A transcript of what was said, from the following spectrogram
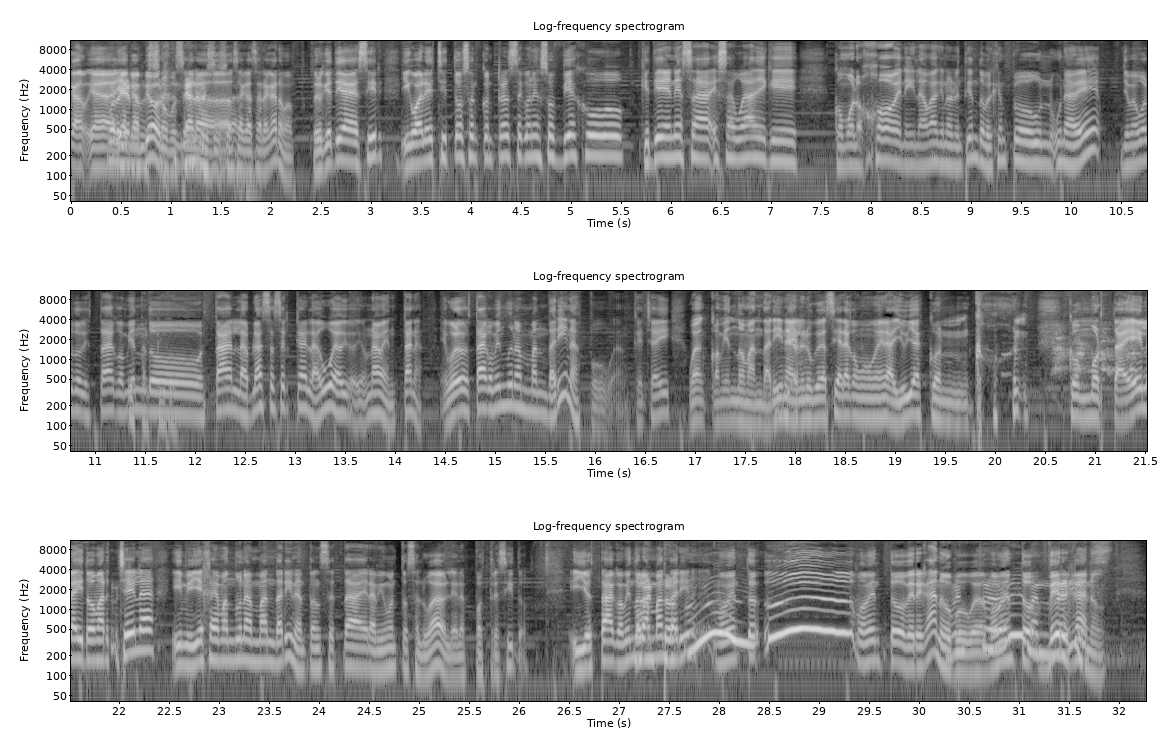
cambió, no, pues ahora se a acá nomás. Pero ¿qué te iba a decir? Igual es chistoso encontrarse con esos viejos que tienen esa, esa weá de que, como los jóvenes y la weá que no lo entiendo. Por ejemplo, un- una vez, yo me acuerdo que estaba comiendo, estaba en la plaza cerca de la U, en una ventana. Me acuerdo que estaba comiendo unas mandarinas, pues, weón, ¿cachai? Weón, comiendo mandarinas, y lo único que hacía era como comer ayuyas con, con, con mortadela y tomar chela, y mi vieja me mandó unas mandarinas, entonces estaba, era mi momento saludable, era el postrecito. Y yo estaba comiendo las mandarinas, uh. Momento, uh, momento vergano, pues, weón, momento Momento, vergano.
